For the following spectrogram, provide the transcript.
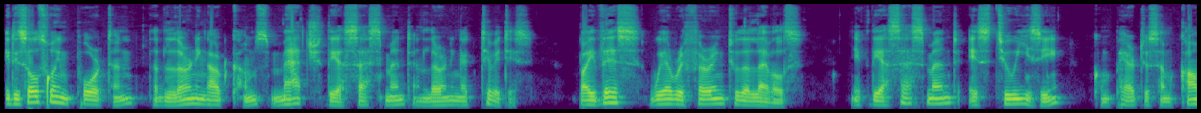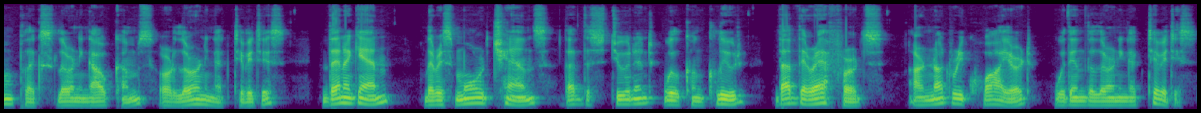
It is also important that learning outcomes match the assessment and learning activities. By this, we are referring to the levels. If the assessment is too easy compared to some complex learning outcomes or learning activities, then again, there is more chance that the student will conclude that their efforts are not required within the learning activities.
